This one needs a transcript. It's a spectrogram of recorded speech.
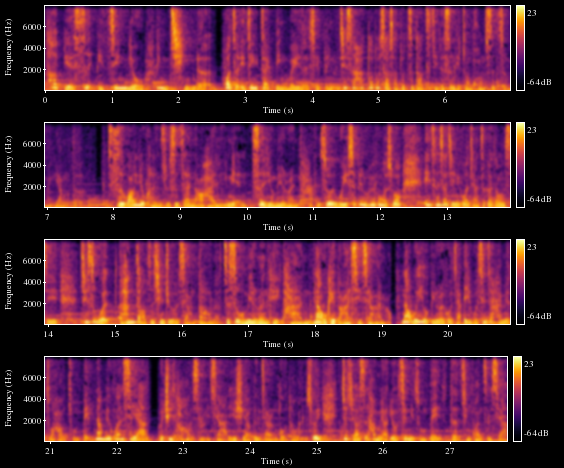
特别是已经有病情的，或者已经在病危的一些病人，其实他多多少少都知道自己的身体状况是怎么样的。死亡有可能就是在脑海里面，是有没有人谈？所以，我一些病人会跟我说：“诶，陈小姐，你跟我讲这个东西，其实我很早之前就有想到了，只是我没有人可以谈。那我可以把它写下来吗？”那我也有病人跟我讲：“诶，我现在还没有做好准备。”那没有关系啊，回去好好想一下，也许要跟家人沟通。所以，最主要是他们要有心理准备的情况之下，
